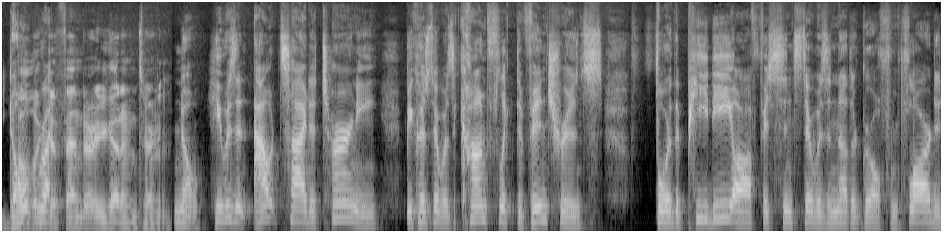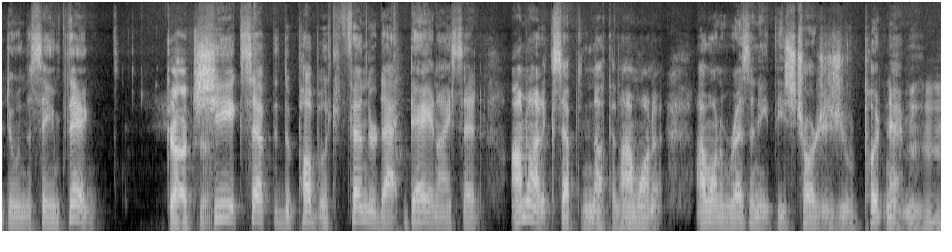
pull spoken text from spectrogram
don't Public ru- defender or you got an attorney? no, he was an outside attorney because there was a conflict of interest for the PD office since there was another girl from Florida doing the same thing. Gotcha. She accepted the public defender that day, and I said, "I'm not accepting nothing. I want to, I want to resonate these charges you were putting at me." Mm-hmm.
